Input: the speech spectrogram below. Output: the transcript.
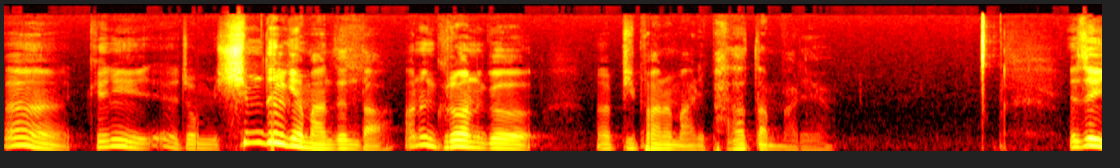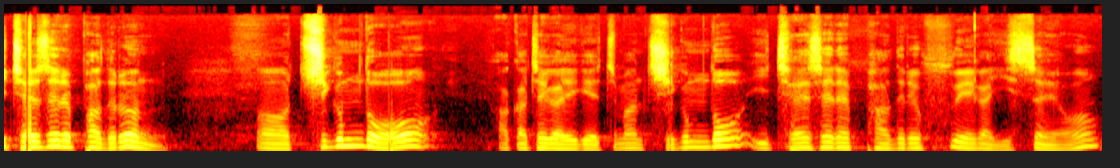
어, 괜히 좀 힘들게 만든다 하는 그런 그 어, 비판을 많이 받았단 말이에요. 그래서 이 제세례파들은 어, 지금도 아까 제가 얘기했지만 지금도 이 제세례파들의 후회가 있어요.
